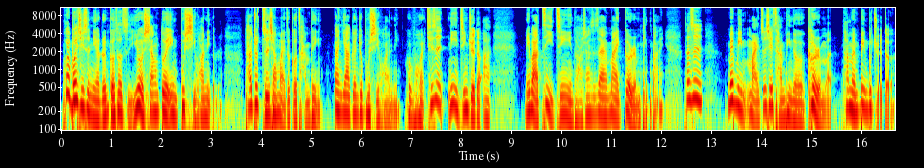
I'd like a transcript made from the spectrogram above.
会不会其实你的人格特质也有相对应不喜欢你的人，他就只想买这个产品，但压根就不喜欢你，会不会？其实你已经觉得啊，你把自己经营的好像是在卖个人品牌，但是 maybe 买这些产品的客人们，他们并不觉得。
